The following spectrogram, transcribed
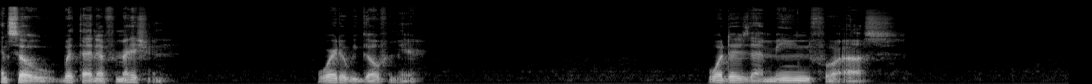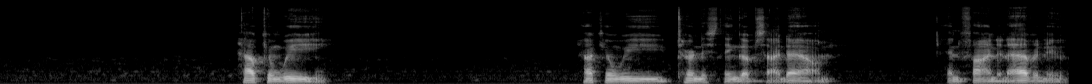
And so, with that information, where do we go from here? What does that mean for us? How can we how can we turn this thing upside down and find an avenue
